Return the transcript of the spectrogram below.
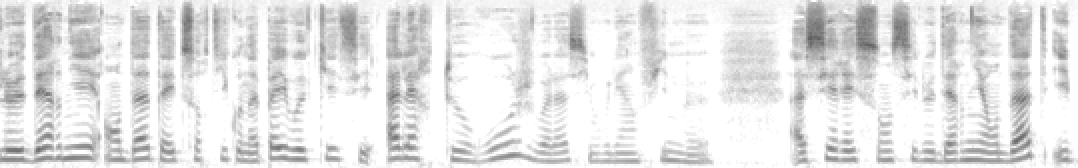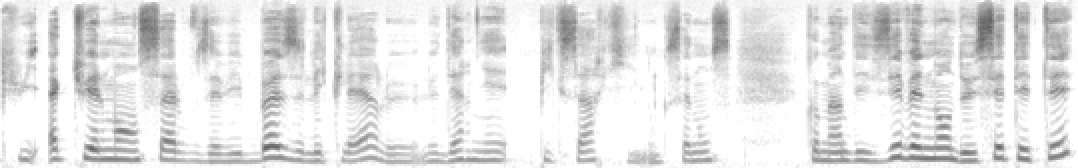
Le dernier en date à être sorti qu'on n'a pas évoqué, c'est Alerte Rouge. Voilà, si vous voulez un film euh, assez récent, c'est le dernier en date. Et puis actuellement en salle, vous avez Buzz l'éclair, le, dernier Pixar qui donc s'annonce comme un des événements de cet été.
